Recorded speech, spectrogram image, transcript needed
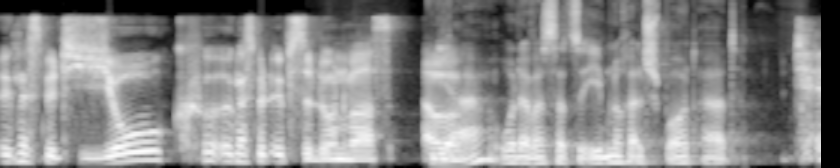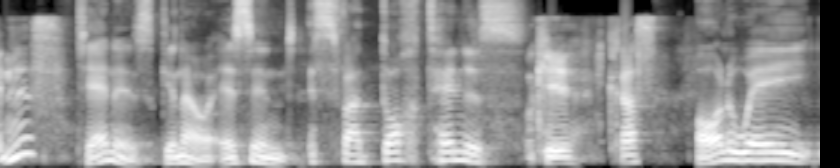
irgendwas mit Jok, irgendwas mit Y war's. Aber ja, oder was hast du eben noch als Sportart? Tennis? Tennis, genau. Es sind Es war doch Tennis. Okay, krass. All Away,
